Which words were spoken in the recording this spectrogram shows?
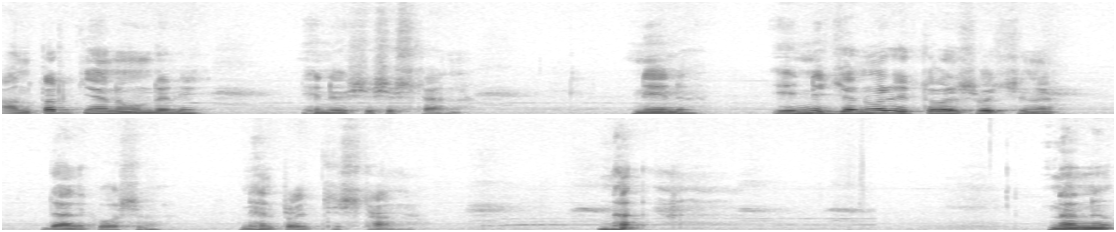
అంతర్జ్ఞానం ఉందని నేను విశ్వసిస్తాను. నేను ఎన్ని జన్మలు ఎత్తవలసి వచ్చినా దానికోసం నేను ప్రయత్నిస్తాను. నన్ను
